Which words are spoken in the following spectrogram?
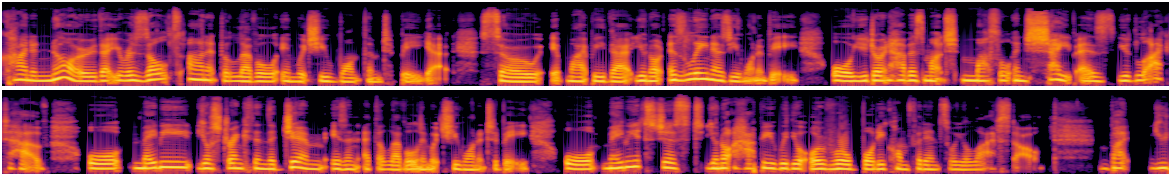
kind of know that your results aren't at the level in which you want them to be yet. So it might be that you're not as lean as you want to be, or you don't have as much muscle and shape as you'd like to have, or maybe your strength in the gym isn't at the level in which you want it to be, or maybe it's just you're not happy with your overall body confidence or your lifestyle but you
